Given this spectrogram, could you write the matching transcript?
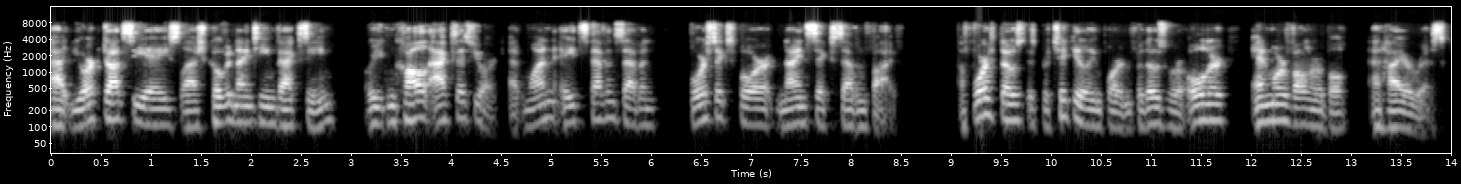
at york.ca slash COVID-19 vaccine, or you can call Access York at 1-877-464-9675. A fourth dose is particularly important for those who are older and more vulnerable at higher risk.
